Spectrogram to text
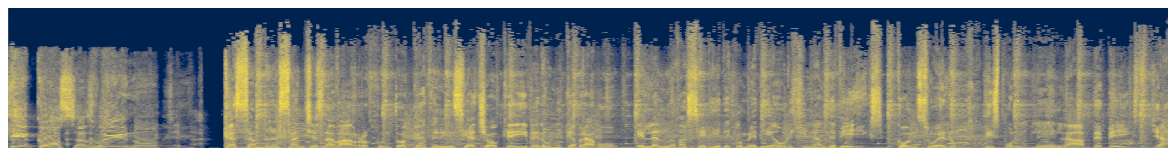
qué cosas, bueno. Cassandra Sánchez Navarro junto a Catherine Siachoque y Verónica Bravo en la nueva serie de comedia original de VIX, Consuelo, disponible en la app de VIX ya.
